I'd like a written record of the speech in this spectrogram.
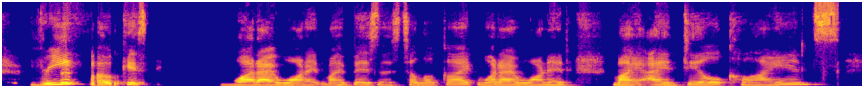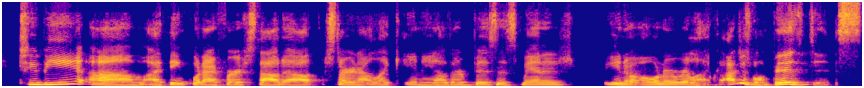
refocusing what I wanted my business to look like, what I wanted my ideal clients to be. Um, I think when I first started out, started out like any other business manager, you know, owner, we're like, I just want business.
